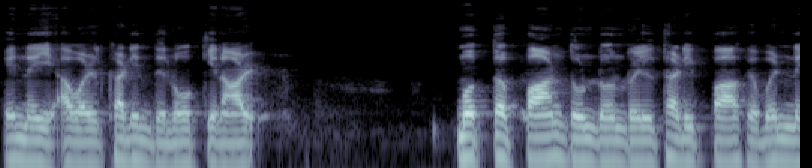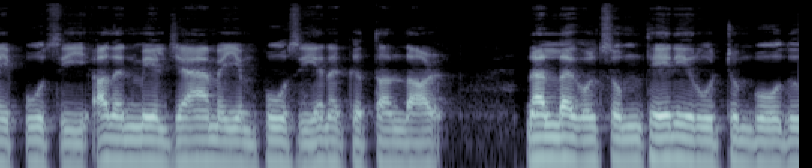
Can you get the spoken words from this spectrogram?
என்னை அவள் கடிந்து நோக்கினாள். மொத்த பான் துண்டொன்றில் தடிப்பாக வெண்ணெய் பூசி அதன் மேல் ஜாமையும் பூசி எனக்கு தந்தாள். நல்ல கொல்சும் தேநீர் ஊற்றும் போது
